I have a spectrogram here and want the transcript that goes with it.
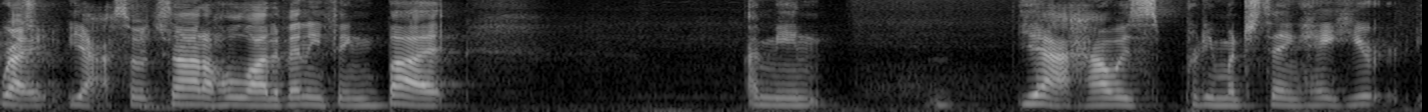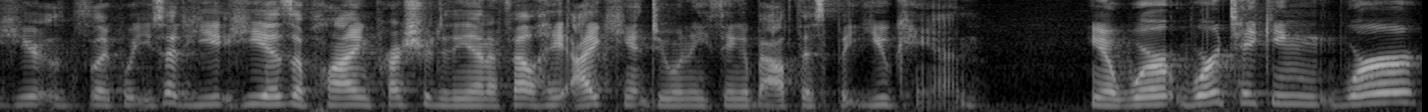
Right. Yeah. So it's not a whole lot of anything, but I mean, yeah, Howe is pretty much saying, hey, here, here, it's like what you said. He he is applying pressure to the NFL. Hey, I can't do anything about this, but you can. You know, we're we're taking we're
